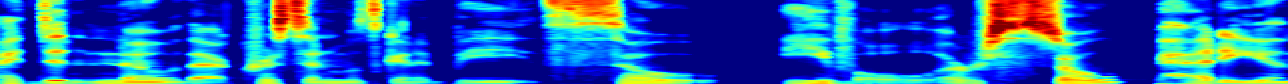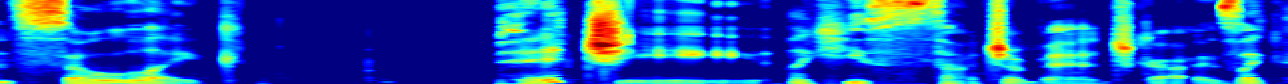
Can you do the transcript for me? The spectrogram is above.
I didn't know that Criston was going to be so evil or so petty and so like bitchy. Like he's such a bitch, guys. Like,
